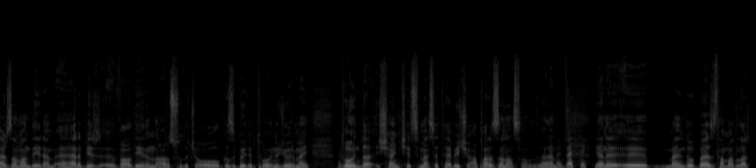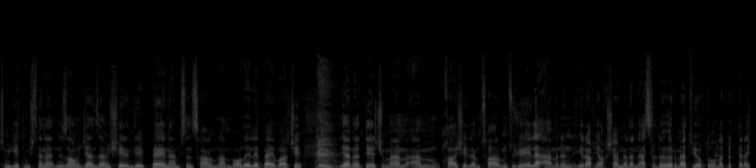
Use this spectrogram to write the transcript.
hər zaman deyirəm, e, hər bir e, valideynin arzusudur ki, oğul qızı böyüdüb toyunu görmək. Toyun da şən keçməsi təbii ki, aparıcıdan asılıdır. Əlbəttə. Yəni e, mən o bəzi tamadılar kimi 70 dənə Nizami Gəncəvi şeirini deyib bəyin əmsini çağırmıram. Onda elə bəy var ki, yəni deyir ki, mənim əmim xahiş edirəm çağırmayın. Çünki elə əminin İraq yaxşı əmlərdən nəsildə hörməti yoxdur. Onda 40 dənə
